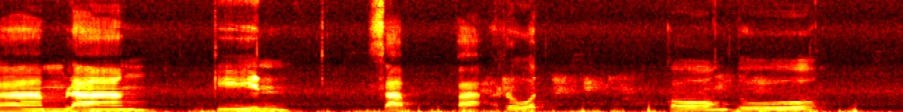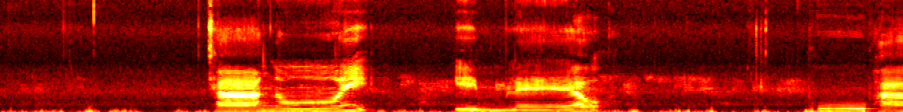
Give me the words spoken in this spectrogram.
กำลัง กิน สับปะรด กองโต ช้างน้อย อิ่มแล้ว ภูผา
